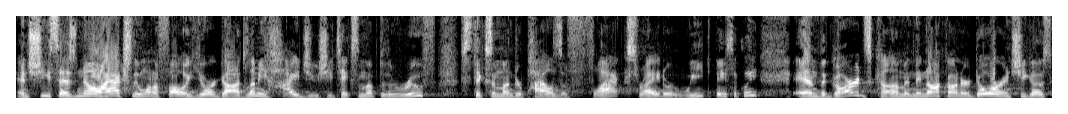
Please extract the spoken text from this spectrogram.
and she says, No, I actually want to follow your God. Let me hide you. She takes him up to the roof, sticks him under piles of flax, right? Or wheat, basically. And the guards come and they knock on her door and she goes,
